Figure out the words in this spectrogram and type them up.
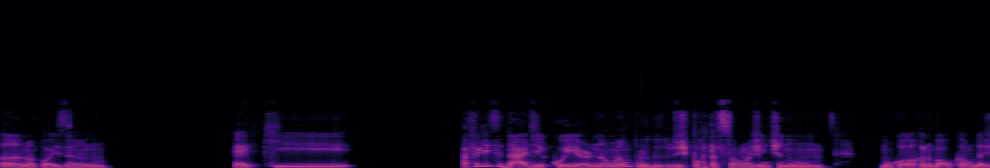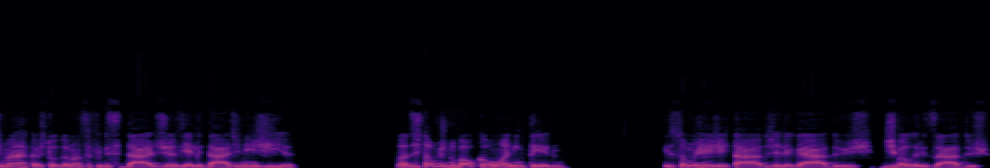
ano após ano, é que a felicidade queer não é um produto de exportação. A gente não, não coloca no balcão das marcas toda a nossa felicidade, jovialidade, energia. Nós estamos no balcão o ano inteiro. E somos rejeitados, relegados, desvalorizados.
